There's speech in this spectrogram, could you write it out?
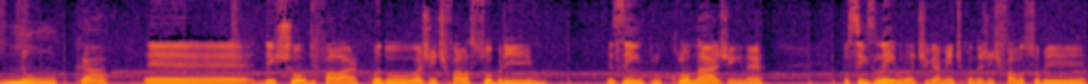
nunca é, deixou de falar quando a gente fala sobre Exemplo, clonagem, né? Vocês lembram antigamente quando a gente falou sobre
